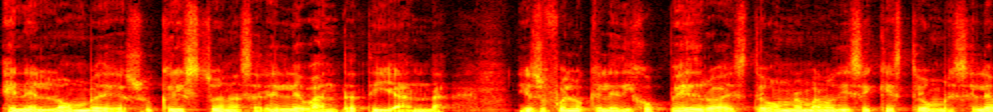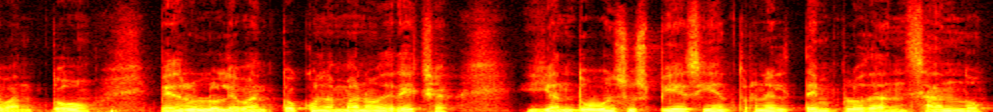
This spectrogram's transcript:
En el nombre de Jesucristo de Nazaret, levántate y anda. Y eso fue lo que le dijo Pedro a este hombre, hermano. Dice que este hombre se levantó. Pedro lo levantó con la mano derecha y anduvo en sus pies y entró en el templo danzando,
